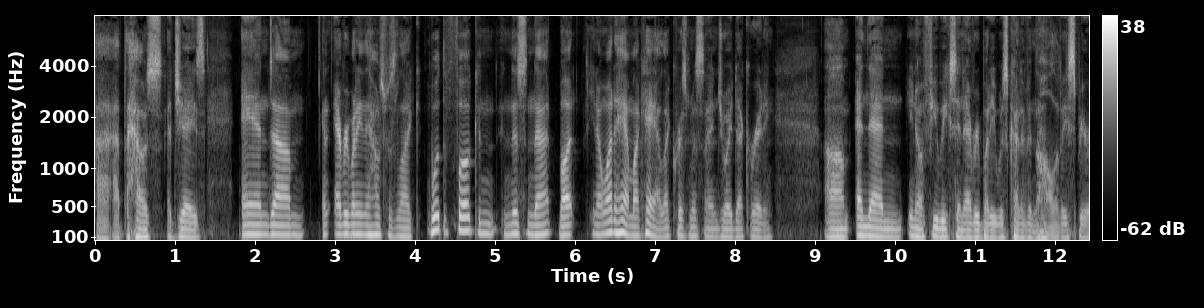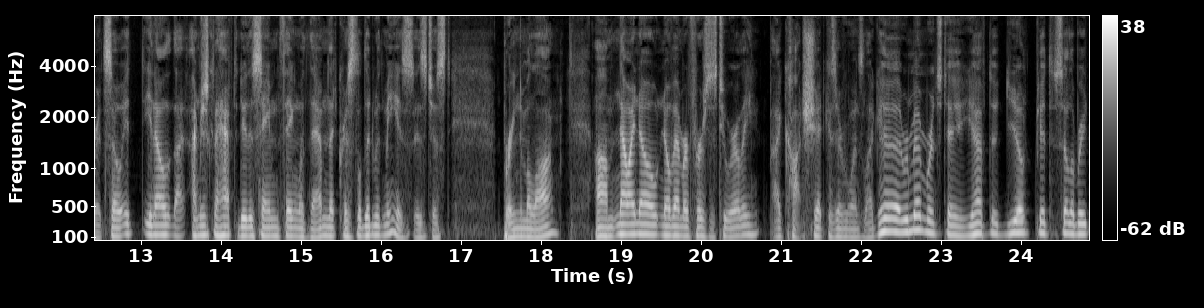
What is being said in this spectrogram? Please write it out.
uh, at the house at Jay's, and um, and everybody in the house was like, "What the fuck?" and, and this and that. But you know what? Hey, I'm like, hey, I like Christmas I enjoy decorating. Um, and then you know a few weeks in, everybody was kind of in the holiday spirit. So it you know I'm just gonna have to do the same thing with them that Crystal did with me. Is is just bring them along. Um, now I know November first is too early. I caught shit because everyone's like, "Yeah, Remembrance Day. You have to. You don't get to celebrate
